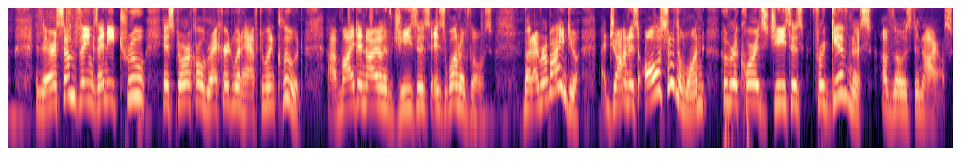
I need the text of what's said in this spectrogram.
there are some things any true historical record would have to include. Uh, my denial of Jesus is one of those. But I remind you, John is also the one who records Jesus' forgiveness of those denials.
